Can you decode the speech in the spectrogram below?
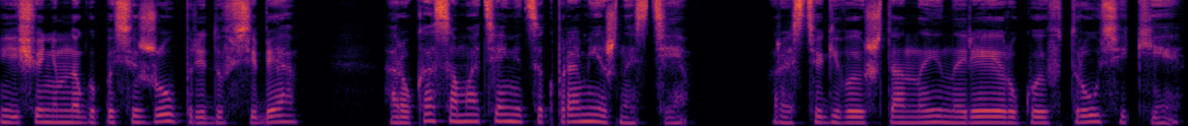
Еще немного посижу, приду в себя, а рука сама тянется к промежности. Растёгиваю штаны, ныряю рукой в трусики,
